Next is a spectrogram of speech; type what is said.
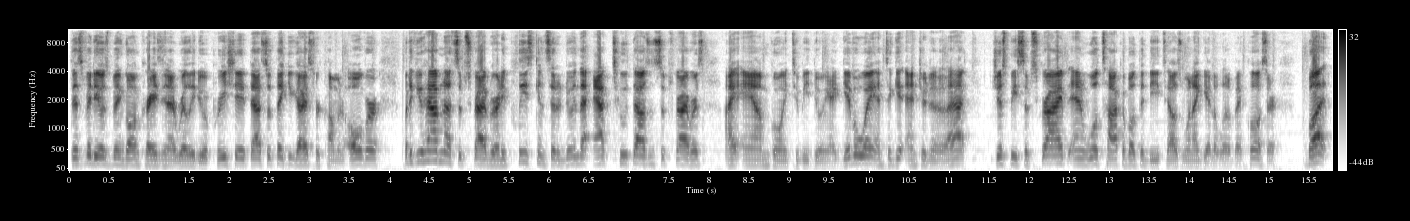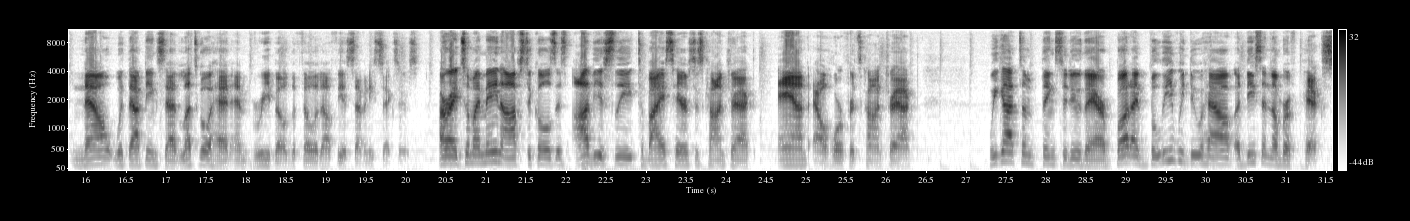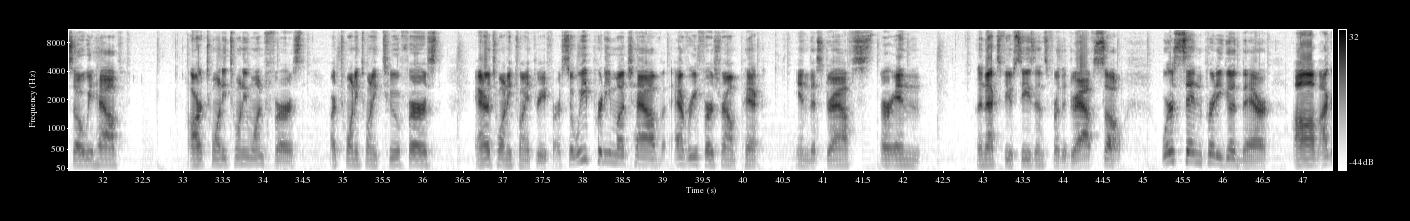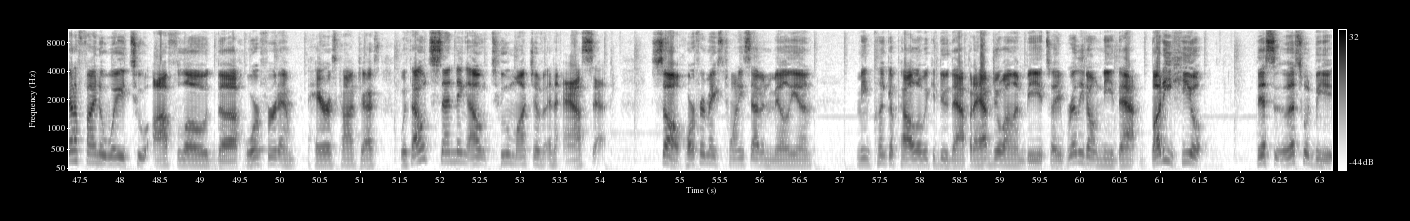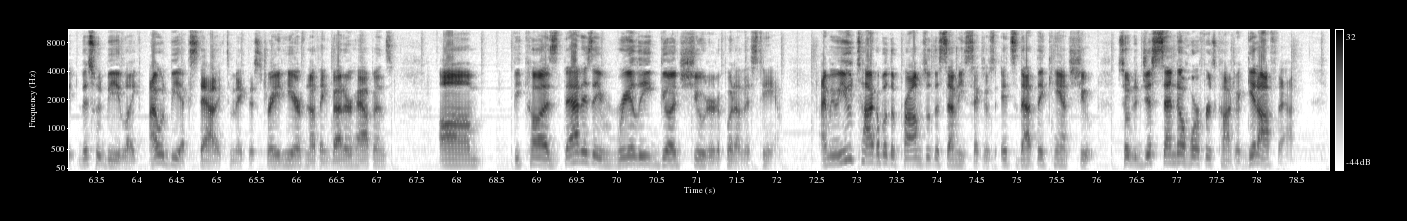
this video has been going crazy and I really do appreciate that. So thank you guys for coming over. But if you have not subscribed already, please consider doing that. At 2,000 subscribers, I am going to be doing a giveaway. And to get entered into that, just be subscribed and we'll talk about the details when I get a little bit closer. But now, with that being said, let's go ahead and rebuild the Philadelphia 76ers. Alright, so my main obstacles is obviously Tobias Harris's contract and Al Horford's contract. We got some things to do there, but I believe we do have a decent number of picks. So we have our 2021 first, our 2022 first, and our 2023 first. So we pretty much have every first round pick in this drafts or in the next few seasons for the draft. So we're sitting pretty good there. Um, I gotta find a way to offload the Horford and Harris contracts without sending out too much of an asset. So Horford makes 27 million. I mean, Clint Capela, we could do that, but I have Joel Embiid, so I really don't need that. Buddy Hield, this this would be this would be like I would be ecstatic to make this trade here if nothing better happens. Um, because that is a really good shooter to put on this team. I mean, when you talk about the problems with the 76ers, it's that they can't shoot. So to just send a Horford's contract, get off that.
